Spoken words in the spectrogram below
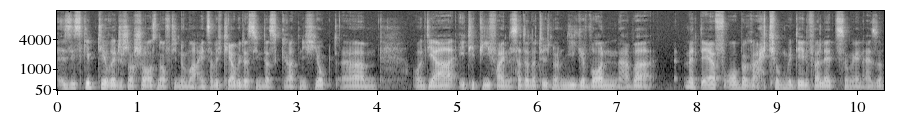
es, es, gibt theoretisch noch Chancen auf die Nummer 1, aber ich glaube, dass ihn das gerade nicht juckt. Ähm, und ja, ATP Finals hat er natürlich noch nie gewonnen, aber mit der Vorbereitung, mit den Verletzungen, also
